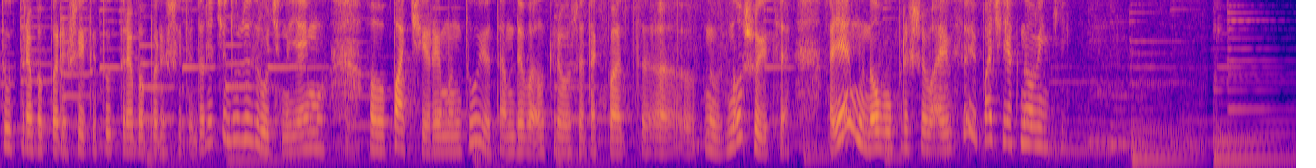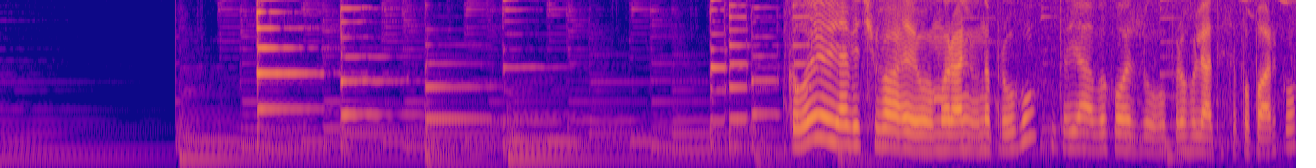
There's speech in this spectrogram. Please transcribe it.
тут треба перешити, тут треба перешити. До речі, дуже зручно. Я йому патчі ремонтую, там, де велкро вже так пад, е, ну, зношується, а я йому нову пришиваю. Все, і патчі як новенький. Коли я відчуваю моральну напругу, то я виходжу прогулятися по парку.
